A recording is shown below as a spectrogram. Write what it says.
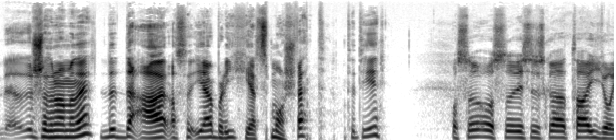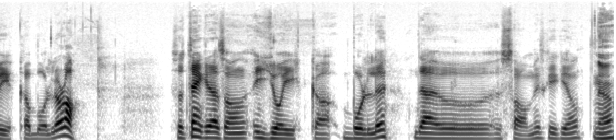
Det- Skjønner du hva jeg mener? Det, det er altså Jeg blir helt småsvett til tider. Også, også hvis du skal ta joikaboller, da. Så tenker jeg sånn Joikaboller. Det er jo samisk, ikke sant? Ja.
